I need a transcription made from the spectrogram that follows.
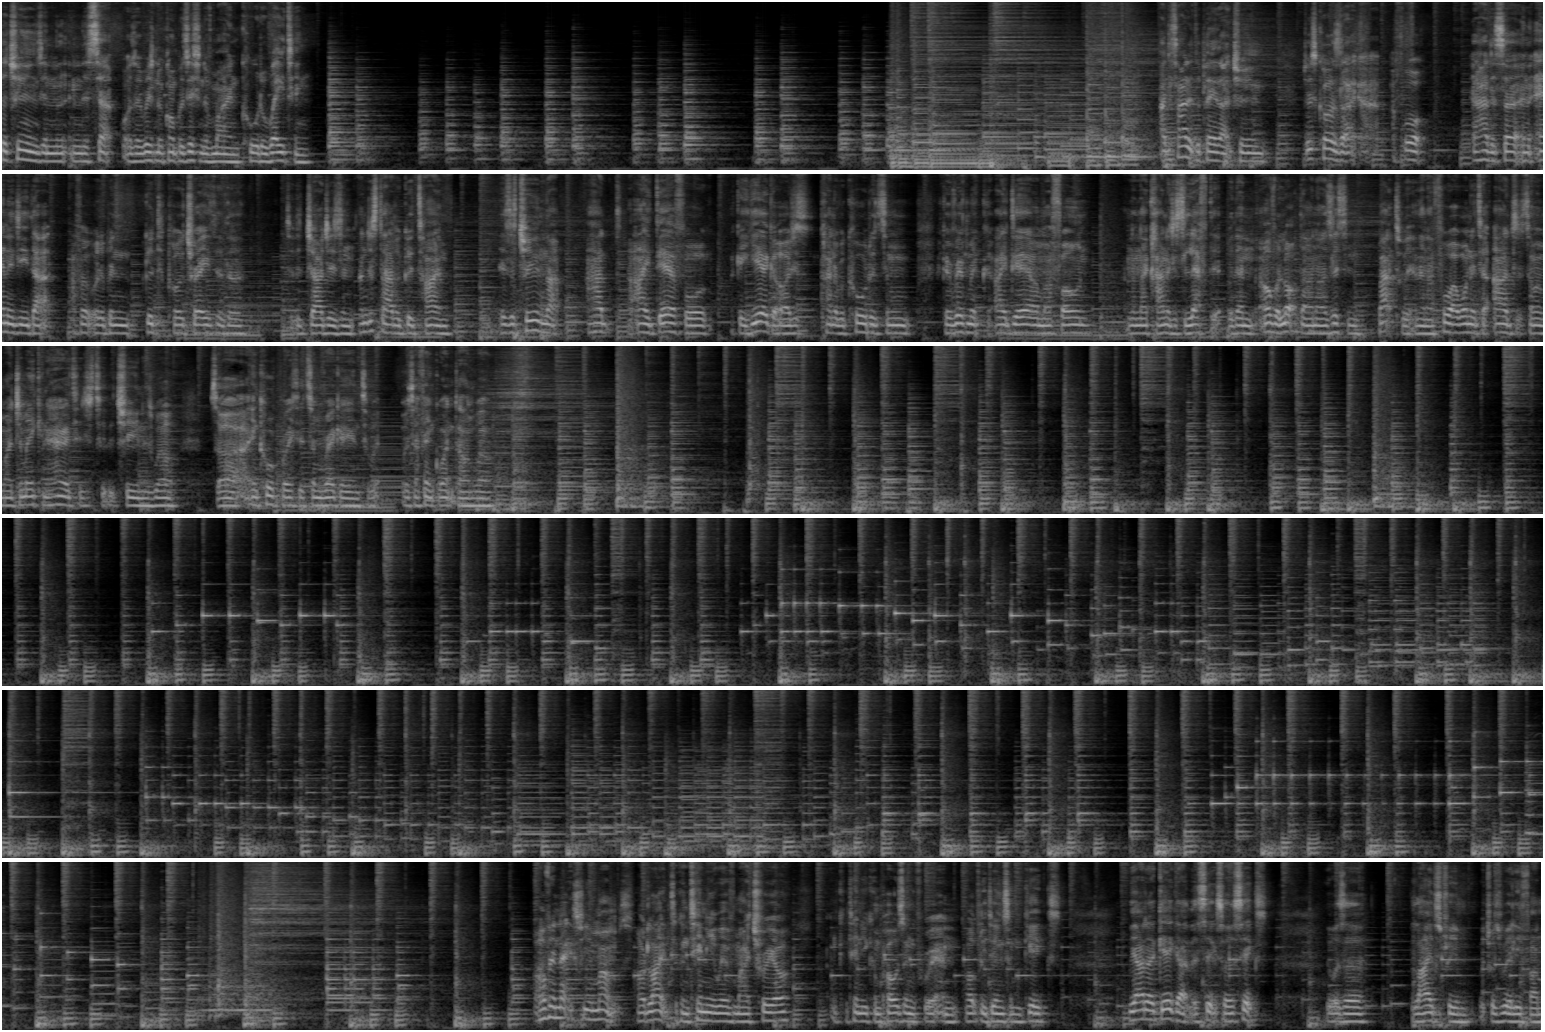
Of the tunes in in the set was an original composition of mine called "Awaiting." I decided to play that tune just because like, I I thought it had a certain energy that I thought would have been good to portray to the to the judges and, and just to have a good time. It's a tune that I had an idea for like a year ago. I just kind of recorded some like a rhythmic idea on my phone and then I kind of just left it. But then over lockdown, I was listening back to it and then I thought I wanted to add some of my Jamaican heritage to the tune as well. So I incorporated some reggae into it, which I think went down well. Over the next few months, I would like to continue with my trio and continue composing for it and hopefully doing some gigs. We had a gig at the 606. It was a live stream, which was really fun.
